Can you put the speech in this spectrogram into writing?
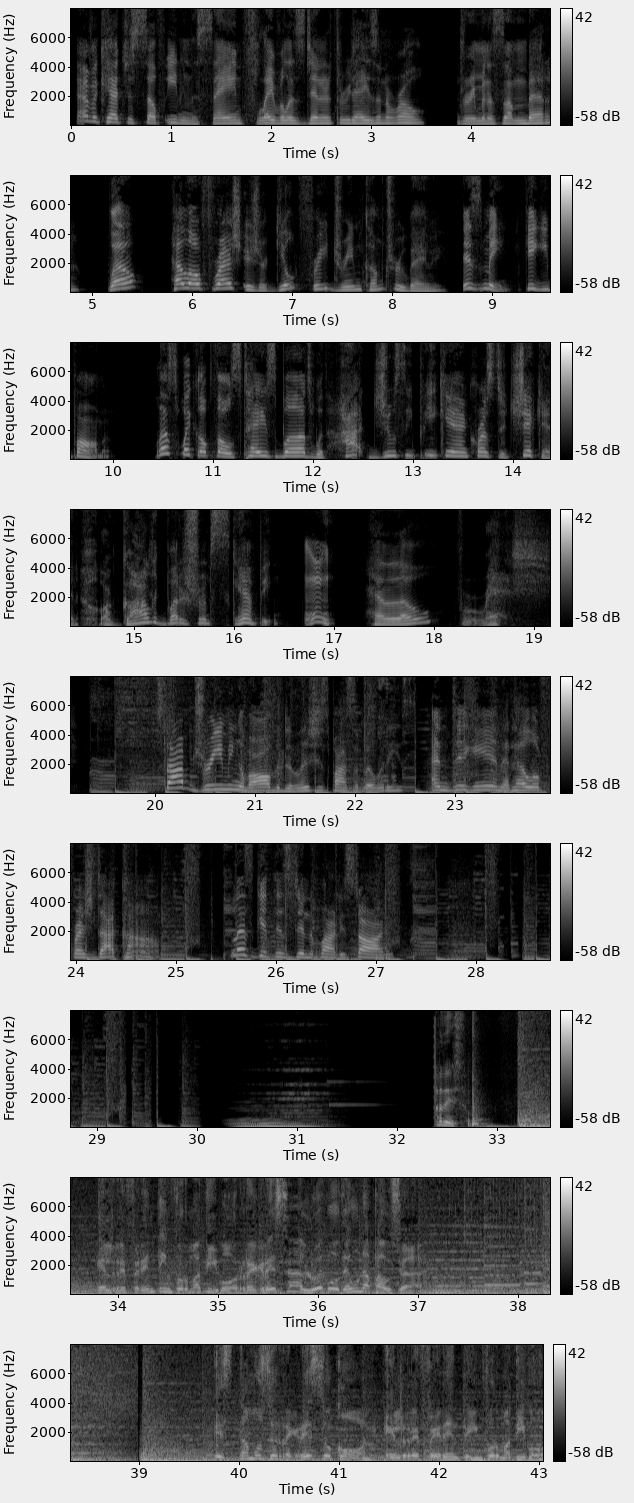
Ever catch yourself eating the same flavorless dinner three days in a row? Dreaming of something better? Well, HelloFresh is your guilt-free dream come true, baby. It's me, Kiki Palmer. Let's wake up those taste buds with hot, juicy pecan-crusted chicken or garlic butter shrimp scampi. Mm. Hello Fresh. Stop dreaming of all the delicious possibilities and dig in at HelloFresh.com. Let's get this dinner party started. El referente informativo regresa luego de una pausa. Estamos de regreso con el referente informativo.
